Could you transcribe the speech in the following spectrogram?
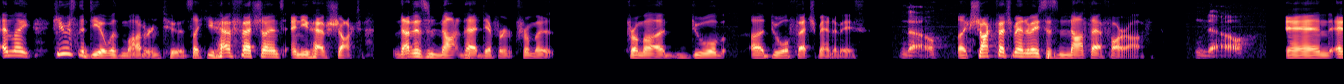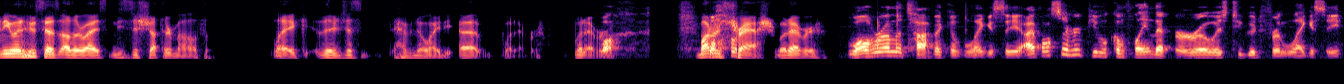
and like, here's the deal with modern too. It's like you have fetch lands and you have shocked. That is not that different from a from a dual a dual fetch mana base. No. Like shock fetch mana base is not that far off. No. And anyone who says otherwise needs to shut their mouth. Like they just have no idea. Uh, whatever, whatever. Well, Modern's well- trash. Whatever. while we're on the topic of legacy, I've also heard people complain that Uro is too good for legacy.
